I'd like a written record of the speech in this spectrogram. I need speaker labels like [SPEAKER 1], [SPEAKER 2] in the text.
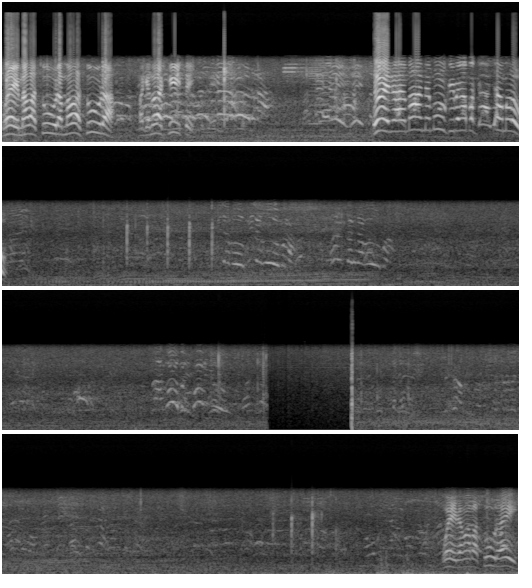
[SPEAKER 1] Güey, más basura, más basura, para que no la quiten. Güey, no se Muki, venga para acá, llámalo. Güey, ve más basura ahí.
